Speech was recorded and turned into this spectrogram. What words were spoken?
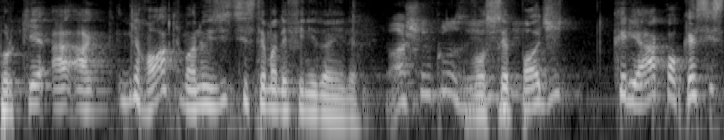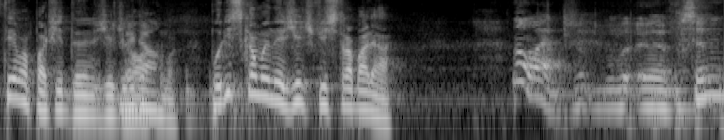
Porque a- a- em Rockman não existe sistema definido ainda. Eu acho, inclusive. Você que- pode criar qualquer sistema a partir da energia de Legal. Rockman. Por isso que é uma energia difícil de trabalhar. Não, é. é, Você,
